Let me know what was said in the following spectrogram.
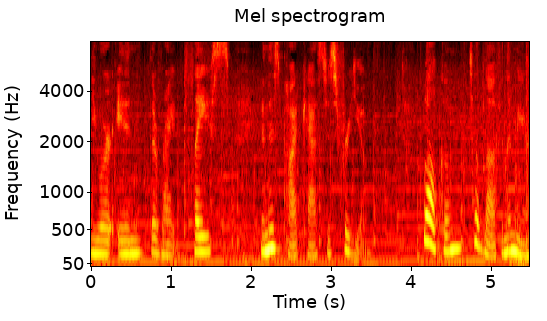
you are in the right place, and this podcast is for you. Welcome to Love in the Mirror.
